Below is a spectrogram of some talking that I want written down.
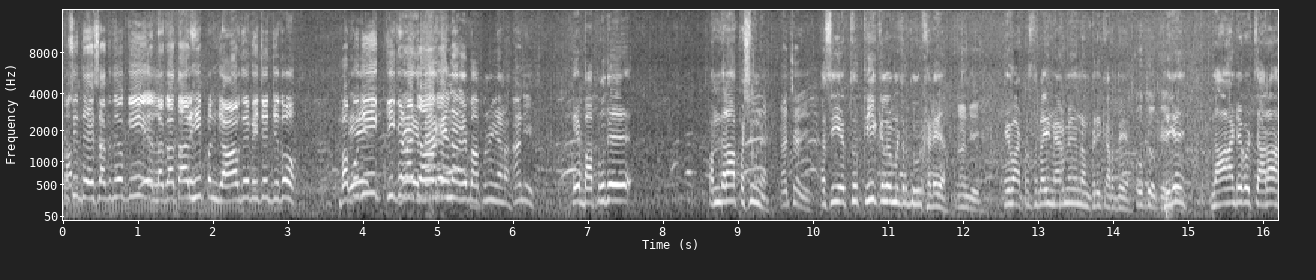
ਤੁਸੀਂ ਦੇਖ ਸਕਦੇ ਹੋ ਕਿ ਲਗਾਤਾਰ ਹੀ ਪੰਜਾਬ ਦੇ ਵਿੱਚ ਜਦੋਂ ਬਾਪੂ ਜੀ ਕੀ ਕਹਿਣਾ ਮੈਂ ਚਾਹੋਗੇ? ਕਹਿੰਦਾ ਇਹ ਬਾਪੂ ਨੂੰ ਜਾਣਾ ਹਾਂਜੀ। ਇਹ ਬਾਪੂ ਦੇ 15 ਪਸ਼ੂ ਨੇ। ਅੱਛਾ ਜੀ। ਅਸੀਂ ਇੱਥੋਂ 30 ਕਿਲੋਮੀਟਰ ਦੂਰ ਖੜੇ ਆ। ਹਾਂਜੀ। ਇਹ ਵਾਟਰ ਸਪਲਾਈ ਮਹਿਕਮੇ ਦੀ ਨੌਕਰੀ ਕਰਦੇ ਆ। Okay okay. ਠੀਕ ਹੈ? ਨਾ ਸਾਡੇ ਕੋਲ ਚਾਰਾ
